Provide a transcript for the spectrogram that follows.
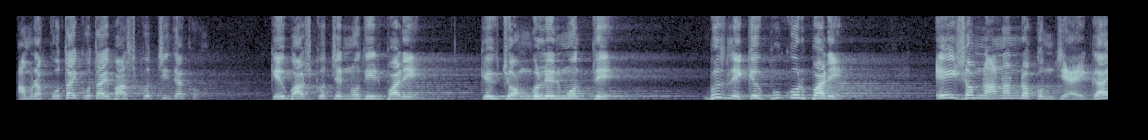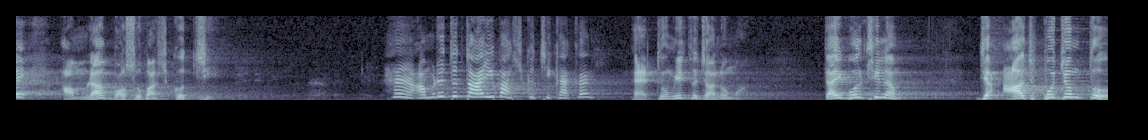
আমরা কোথায় কোথায় বাস করছি দেখো। কেউ বাস করছে নদীর পাড়ে কেউ জঙ্গলের মধ্যে বুঝলে? কেউ পুকুর পাড়ে। এই সব নানান রকম জায়গায় আমরা বসবাস করছি। হ্যাঁ আমরা তো তাই বাস করছি কাকা। হ্যাঁ তুমি তো জানো মা। তাই বলছিলাম যে আজ পর্যন্ত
